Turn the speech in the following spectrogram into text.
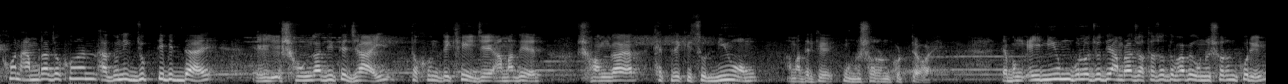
এখন আমরা যখন আধুনিক যুক্তিবিদ্যায় এই সংজ্ঞা দিতে যাই, তখন দেখি যে আমাদের সংজ্ঞার ক্ষেত্রে কিছু নিয়ম আমাদেরকে অনুসরণ করতে হয়। এবং এই নিয়মগুলো যদি আমরা যথাযথভাবে অনুসরণ করি,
